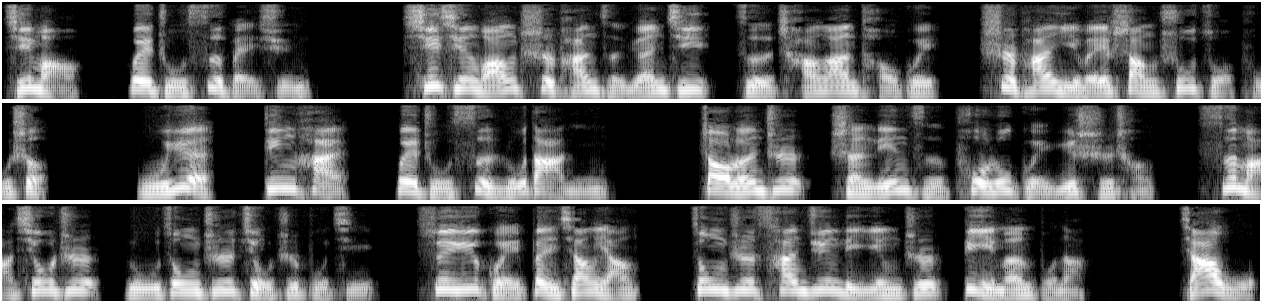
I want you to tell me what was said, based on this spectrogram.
己卯，为主嗣北巡。西秦王赤盘子元基自长安逃归，赤盘以为尚书左仆射。五月，丁亥，为主祀如大宁。赵伦之、沈林子破虏鬼于石城，司马修之、鲁宗之救之不及，虽与鬼奔襄阳。宗之参军李应之闭门不纳。甲午，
